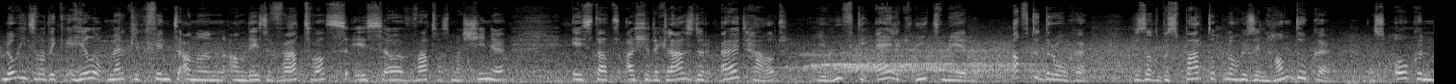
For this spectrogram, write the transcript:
Nog iets wat ik heel opmerkelijk vind aan, een, aan deze vaatwas, is, uh, vaatwasmachine, is dat als je de glazen eruit haalt, je hoeft die eigenlijk niet meer af te drogen. Dus dat bespaart ook nog eens in handdoeken. Dat is ook een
